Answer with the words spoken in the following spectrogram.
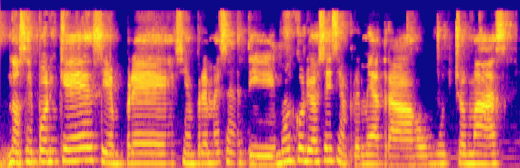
No sé por qué, siempre, siempre me sentí muy curiosa y siempre me atrajo mucho más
